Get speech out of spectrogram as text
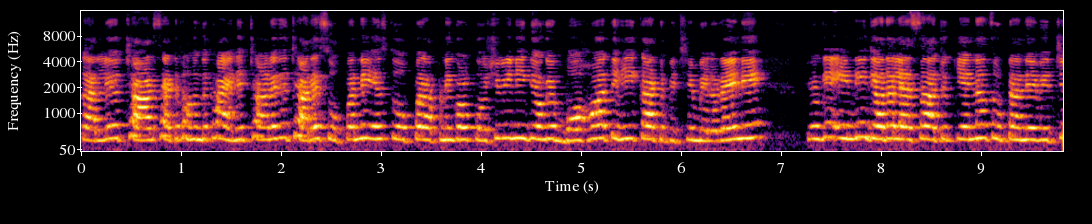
ਕਰ ਲਿਓ। ਚਾਰ ਸੈੱਟ ਤੁਹਾਨੂੰ ਦਿਖਾਏ ਨੇ। ਚਾਰੇ ਦੇ ਚਾਰੇ ਸੁਪਰ ਨੇ। ਇਸ ਤੋਂ ਉੱਪਰ ਆਪਣੇ ਕੋਲ ਕੁਝ ਵੀ ਨਹੀਂ, ਕਿਉਂਕਿ ਬਹੁਤ ਹੀ ਘੱਟ ਪਿੱਛੇ ਮਿਲ ਰਹੇ ਨੇ। ਕਿਉਂਕਿ ਇੰਨੀ ਜ਼ਿਆਦਾ ਲੈਸ ਆ ਚੁੱਕੀ ਹੈ ਇਹਨਾਂ ਸੂਟਾਂ ਦੇ ਵਿੱਚ,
